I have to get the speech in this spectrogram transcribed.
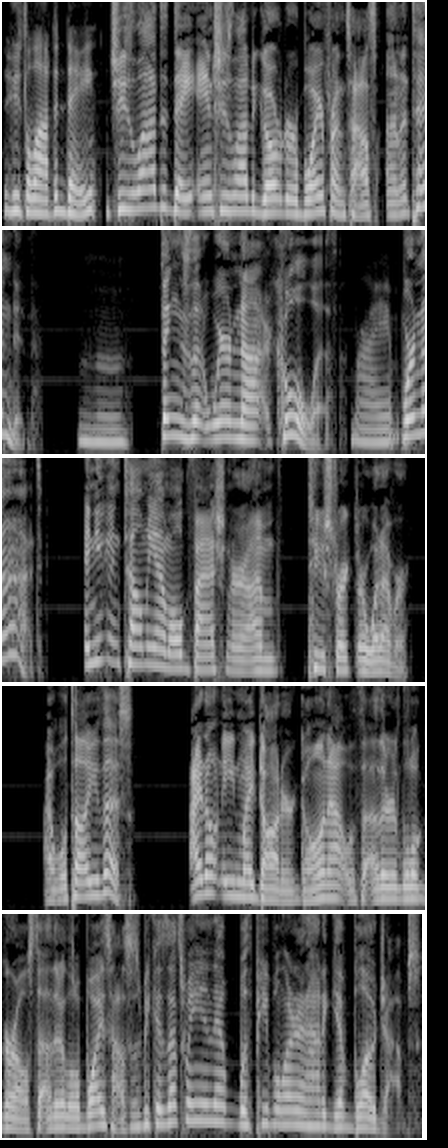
Who's allowed to date? She's allowed to date and she's allowed to go over to her boyfriend's house unattended. hmm Things that we're not cool with. Right. We're not. And you can tell me I'm old fashioned or I'm too strict or whatever. I will tell you this. I don't need my daughter going out with other little girls to other little boys' houses because that's when you end up with people learning how to give blowjobs.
